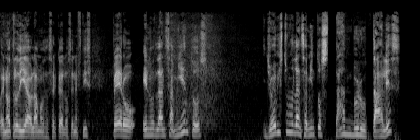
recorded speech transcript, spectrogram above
en otro día hablamos acerca de los NFTs, pero en los lanzamientos, yo he visto unos lanzamientos tan brutales,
